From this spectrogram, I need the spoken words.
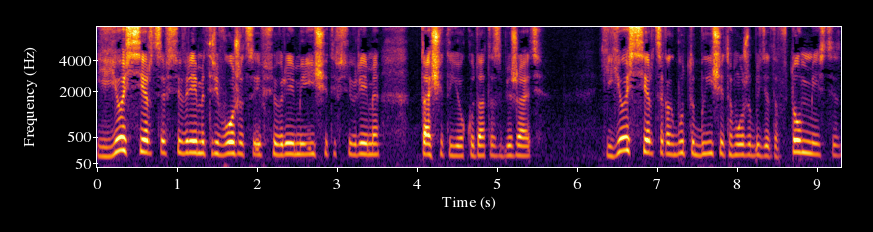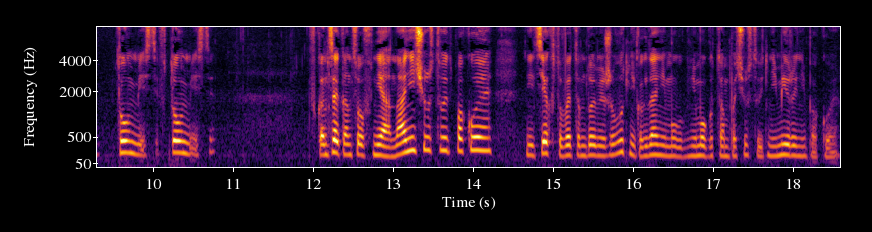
Ее сердце все время тревожится и все время ищет, и все время тащит ее куда-то сбежать. Ее сердце как будто бы ищет, а может быть где-то в том месте, в том месте, в том месте. В конце концов, ни она не чувствует покоя, ни те, кто в этом доме живут, никогда не могут, не могут там почувствовать ни мира, ни покоя.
